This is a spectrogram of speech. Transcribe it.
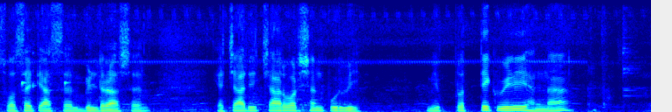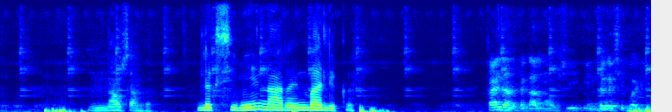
सोसायटी असेल बिल्डर असेल ह्याच्या आधी चार वर्षांपूर्वी मी प्रत्येक वेळी ह्यांना नाव सांगा लक्ष्मी नारायण भालेकर काय झालं होतं काल मावशी भिंत कशी पडली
